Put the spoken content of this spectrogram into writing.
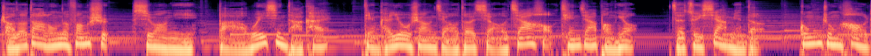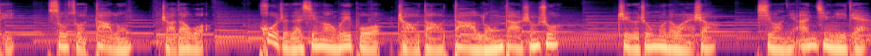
找到大龙的方式，希望你把微信打开，点开右上角的小加号，添加朋友，在最下面的公众号里搜索“大龙”，找到我，或者在新浪微博找到“大龙大声说”。这个周末的晚上，希望你安静一点，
